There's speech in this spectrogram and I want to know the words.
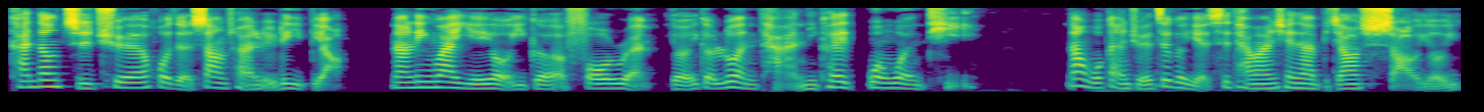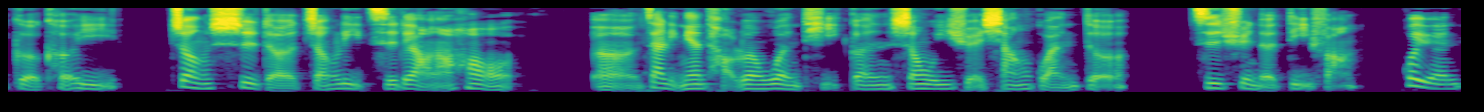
刊登职缺或者上传履历表。那另外也有一个 forum，有一个论坛，你可以问问题。那我感觉这个也是台湾现在比较少有一个可以正式的整理资料，然后呃在里面讨论问题跟生物医学相关的资讯的地方。会员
